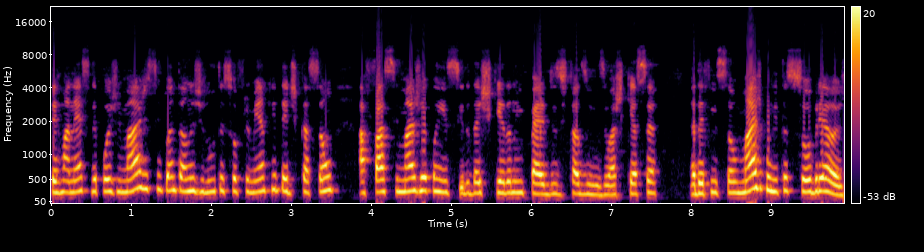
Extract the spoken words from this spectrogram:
permanece depois de mais de 50 anos de luta sofrimento e dedicação à face mais reconhecida da esquerda no Império dos Estados Unidos. Eu acho que essa a definição mais bonita sobre a Angela.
